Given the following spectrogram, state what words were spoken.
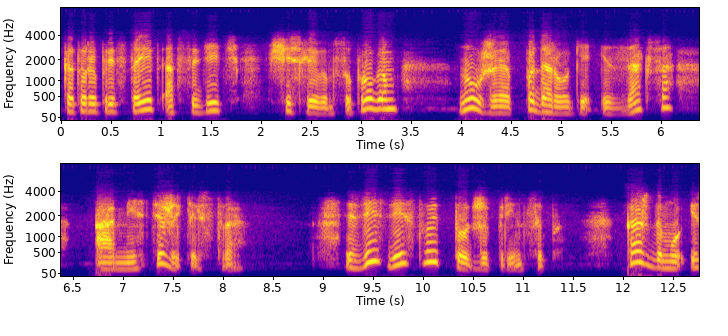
который предстоит обсудить счастливым супругам, но уже по дороге из ЗАГСа, о месте жительства. Здесь действует тот же принцип. Каждому из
